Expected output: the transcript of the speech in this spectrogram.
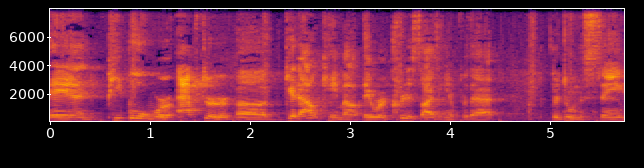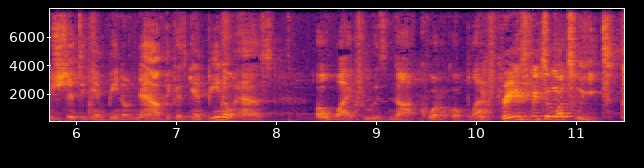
And people were, after uh, Get Out came out, they were criticizing him for that. They're doing the same shit to Gambino now because Gambino has a wife who is not quote unquote black. brings me to my tweet.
